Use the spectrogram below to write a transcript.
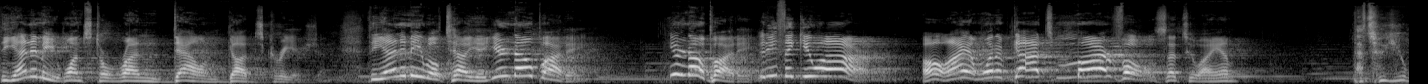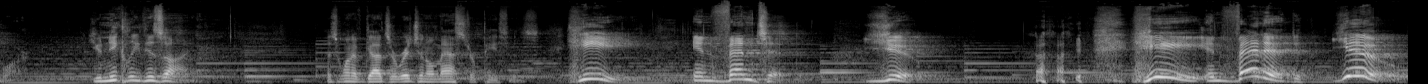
The enemy wants to run down God's creation. The enemy will tell you, You're nobody. You're nobody. Who do you think you are? Oh, I am one of God's marvels. That's who I am. That's who you are. Uniquely designed as one of God's original masterpieces. He invented you. he invented you.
